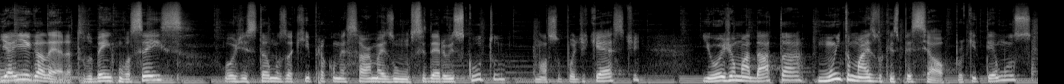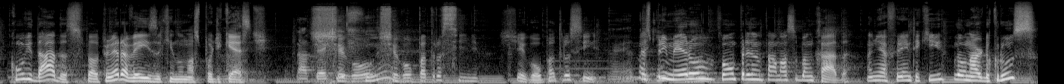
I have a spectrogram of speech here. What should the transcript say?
E aí, galera, tudo bem com vocês? Hoje estamos aqui para começar mais um Sidero Escuto, nosso podcast. E hoje é uma data muito mais do que especial, porque temos convidadas pela primeira vez aqui no nosso podcast. Até que Chegou, enfim. chegou o patrocínio. Chegou o patrocínio. É, Mas que primeiro, enfim. vamos apresentar a nossa bancada. Na minha frente aqui, Leonardo Cruz.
